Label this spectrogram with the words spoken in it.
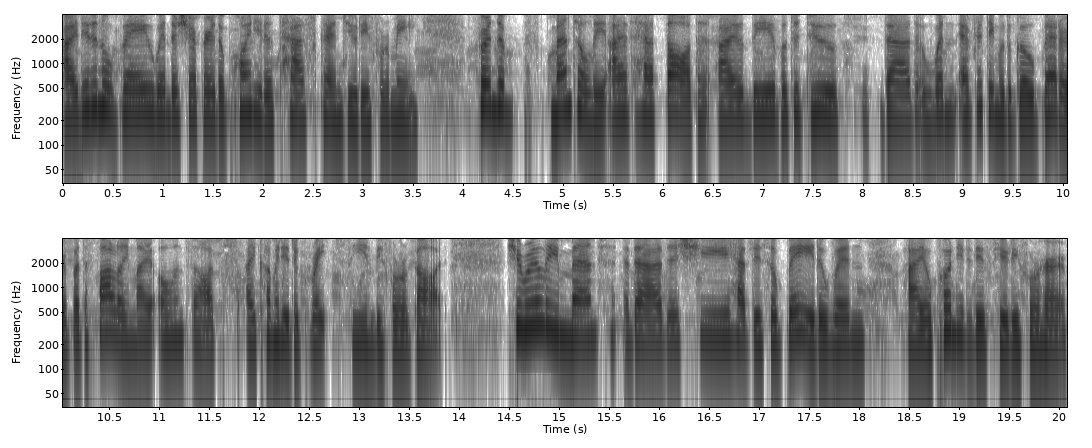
I didn't obey when the shepherd appointed a task and duty for me. Fundamentally, I had thought I would be able to do that when everything would go better, but following my own thoughts, I committed a great sin before God. She really meant that she had disobeyed when I appointed this duty for her.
